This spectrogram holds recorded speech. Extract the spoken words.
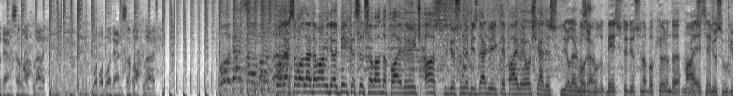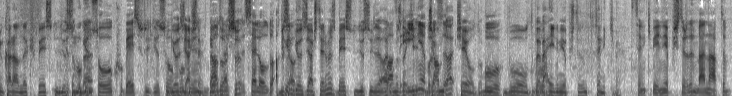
Modern Sabahlar Modern Sabahlar Modern Sabahlar Modern Sabahlar devam ediyor. 1 Kasım sabahında Fahir 3 A stüdyosunda bizlerle birlikte Fahir Bey hoş geldiniz stüdyolarımıza. Hoş bulduk. B stüdyosuna bakıyorum da B maalesef. stüdyosu bugün karanlık. B stüdyosu bugün soğuk. B stüdyosu Gözyaşları. bugün Daha doğrusu sel oldu. Akıyor. bizim gözyaşlarımız B stüdyosuyla aramızdaki camda şey oldu. Bu. Bu oldu ve Bu. ben elimi yapıştırdım Titanic gibi. Sen iki elini yapıştırdın. Ben ne yaptım?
